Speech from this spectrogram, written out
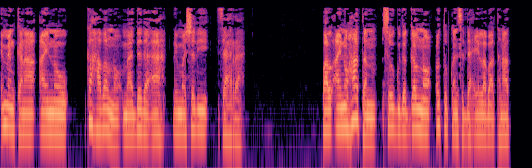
iminkana aynu ka hadalno maaddada ah dhimashadii sahra bal aynu haatan soo gudagalno cutubkan saddex iyo labaatanaad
